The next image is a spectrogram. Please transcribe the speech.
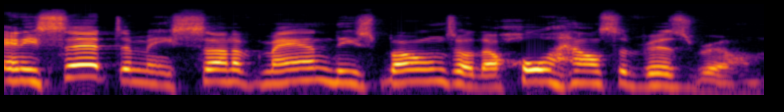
And he said to me, Son of man, these bones are the whole house of Israel.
